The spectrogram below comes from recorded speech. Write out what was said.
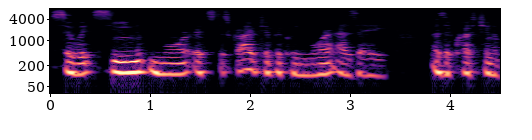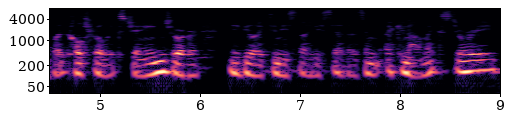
so it's seen more it's described typically more as a as a question of like cultural exchange or maybe like denise leidy said as an economic story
